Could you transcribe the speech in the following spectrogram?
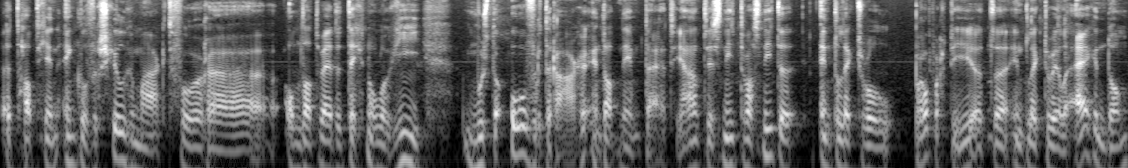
het had geen enkel verschil gemaakt voor, uh, omdat wij de technologie moesten overdragen en dat neemt tijd. Ja, het, is niet, het was niet de intellectual property, het uh, intellectuele eigendom,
